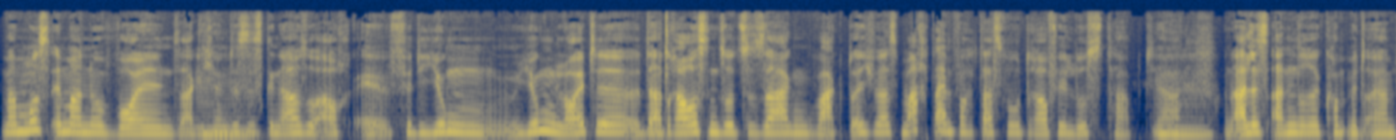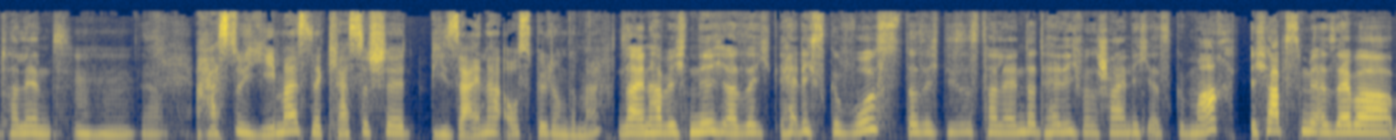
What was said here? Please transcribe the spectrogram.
Man muss immer nur wollen, sag ich. Mhm. Und das mhm. ist genauso auch äh, für die jungen, jungen Leute da draußen sozusagen, wagt euch was, macht einfach das, worauf ihr Lust habt, ja. Mhm. Und alles andere kommt mit eurem Talent. Mhm. Ja. Hast du jemals eine klassische Designerausbildung gemacht? Nein, habe ich nicht. Also ich, hätte ich es gewusst, dass ich dieses Talent hat, hätte ich wahrscheinlich es gemacht. Ich habe es mir selber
